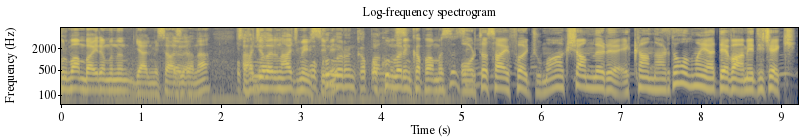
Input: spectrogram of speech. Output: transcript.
Kurban Bayramı'nın gelmesi Haziran'a. İşte hacıların hac mevsimi. okulların kapanması. Okulların kapanması. Orta sayfa cuma akşamları ekranlarda olmaya devam edecek.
